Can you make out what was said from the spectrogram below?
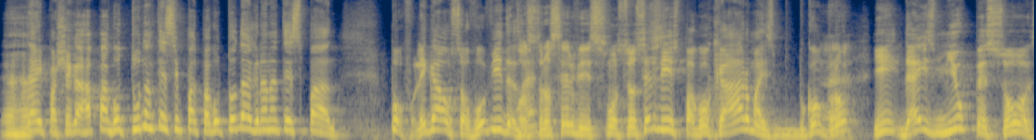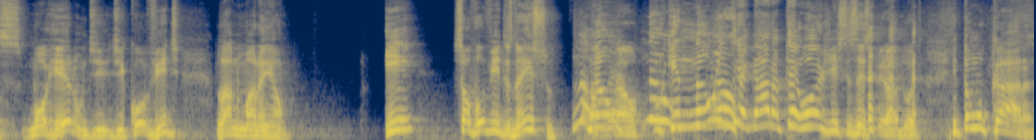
Uhum. Né? E para chegar lá, pagou tudo antecipado, pagou toda a grana antecipado. Pô, foi legal, salvou vidas, Mostrou né? serviço. Mostrou serviço, pagou caro, mas comprou. É. E 10 mil pessoas morreram de, de Covid lá no Maranhão. E salvou vidas, não é isso? Não, não. não. Porque não, não, entregaram até hoje esses respiradores. então o cara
